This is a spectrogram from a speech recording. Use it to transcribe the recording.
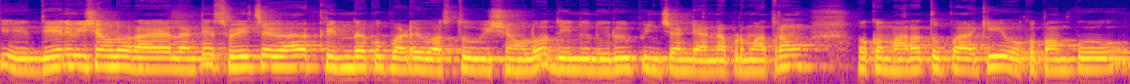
దేని విషయంలో రాయాలంటే స్వేచ్ఛగా కిందకు పడే వస్తువు విషయంలో దీన్ని నిరూపించండి అన్నప్పుడు మాత్రం ఒక మర తుపాకీ ఒక పంపు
